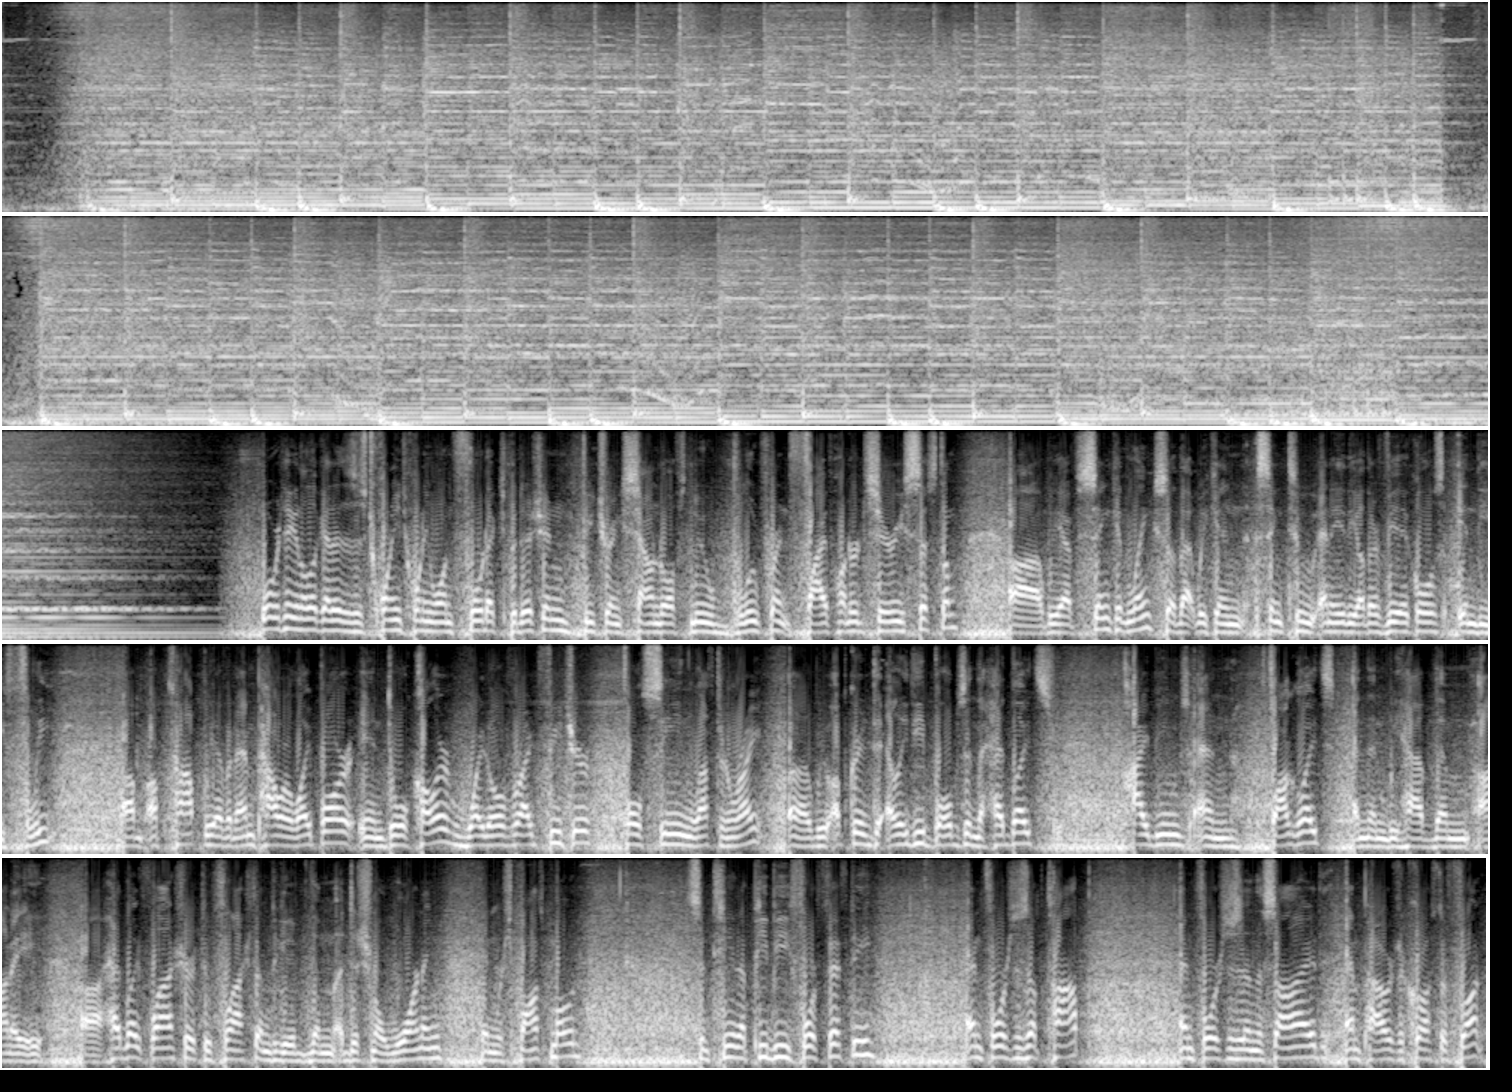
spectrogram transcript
Taking a look at is this 2021 Ford Expedition featuring SoundOff's new Blueprint 500 series system. Uh, we have sync and link so that we can sync to any of the other vehicles in the fleet. Um, up top we have an M-Power light bar in dual color, white override feature, full scene left and right. Uh, we upgraded to LED bulbs in the headlights, high beams and fog lights, and then we have them on a uh, headlight flasher to flash them to give them additional warning in response mode. Setina PB450, N forces up top, N forces in the side, N powers across the front,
